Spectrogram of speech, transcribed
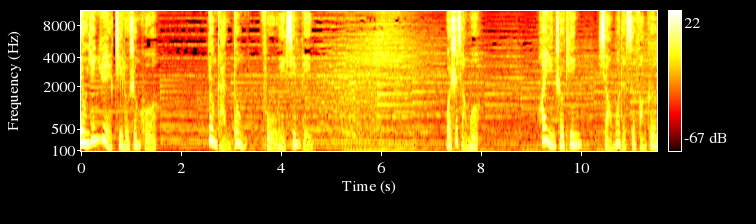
用音乐记录生活，用感动抚慰心灵。我是小莫，欢迎收听小莫的私房歌。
